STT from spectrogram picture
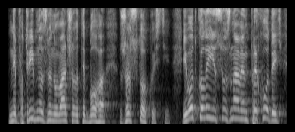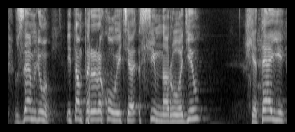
Не потрібно звинувачувати Бога в жорстокості. І от коли Ісус Навин приходить в землю і там перераховується сім народів, хетеї,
